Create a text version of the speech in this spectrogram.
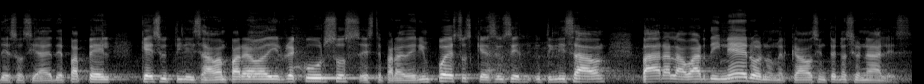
de sociedades de papel, que se utilizaban para evadir recursos, este, para evadir impuestos, que se utilizaban para lavar dinero en los mercados internacionales.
